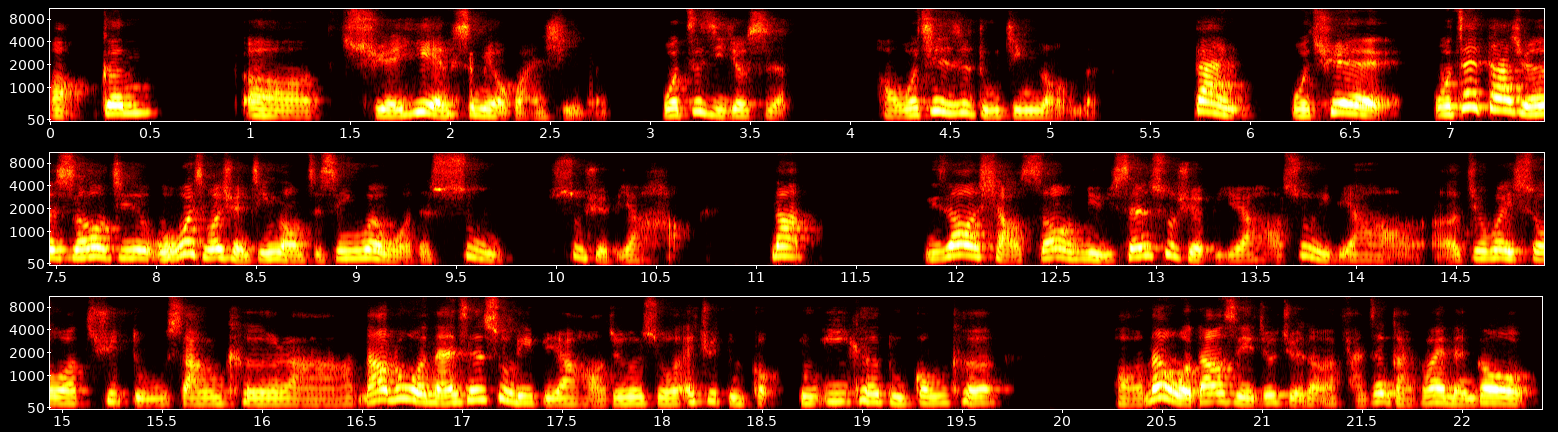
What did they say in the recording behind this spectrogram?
哦，跟呃学业是没有关系的。我自己就是，好，我其实是读金融的，但我却我在大学的时候，其实我为什么选金融，只是因为我的数数学比较好。那你知道小时候女生数学比较好，数理比较好，呃，就会说去读商科啦。然后如果男生数理比较好，就会说，哎，去读工读医科读工科。好，那我当时也就觉得，反正赶快能够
